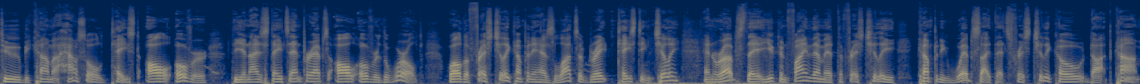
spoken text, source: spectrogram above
to become a household taste all over the United States and perhaps all over the world. Well, the Fresh Chile Company has lots of great tasting chili and rubs. They you can find them at the Fresh Chile Company website. That's freshchileco.com.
